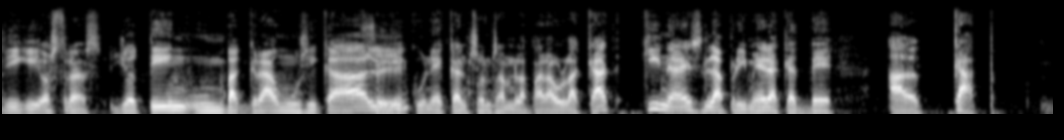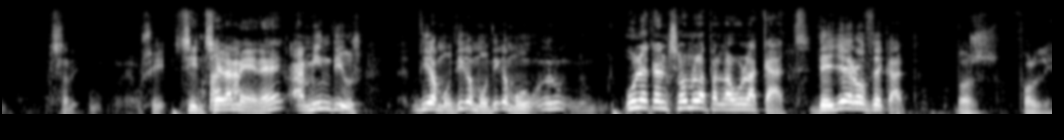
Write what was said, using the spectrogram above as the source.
digui, ostres, jo tinc un background musical Sí. i conec cançons amb la paraula cat, quina és la primera que et ve al cap? Seri... O sigui, Sincerament, eh? A, a mi em dius, digue-m'ho, digue-m'ho, digue-m'ho. Una cançó amb la paraula cat. The Year of the Cat. Doncs pues, fot-li.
